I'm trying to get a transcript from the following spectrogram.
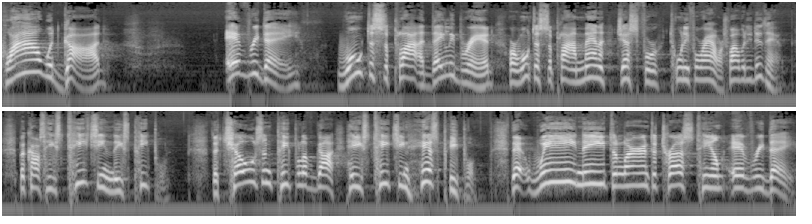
Why would God every day want to supply a daily bread or want to supply manna just for 24 hours? Why would He do that? Because He's teaching these people, the chosen people of God, He's teaching His people that we need to learn to trust Him every day.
